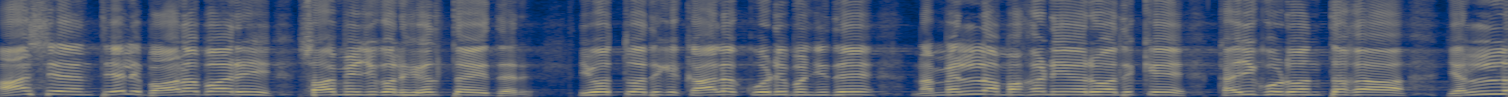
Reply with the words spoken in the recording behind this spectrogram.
ಆಸೆ ಅಂತೇಳಿ ಬಾಲ ಬಾರಿ ಸ್ವಾಮೀಜಿಗಳು ಹೇಳ್ತಾ ಇದ್ದಾರೆ. ಇವತ್ತು ಅದಕ್ಕೆ ಕಾಲ ಕೂಡಿ ಬಂದಿದೆ. ನಮ್ಮೆಲ್ಲ ಮಹನೀಯರು ಅದಕ್ಕೆ ಕೈಗೂಡುವಂತಹ ಎಲ್ಲ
